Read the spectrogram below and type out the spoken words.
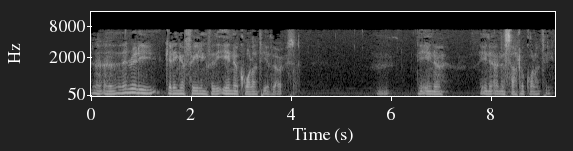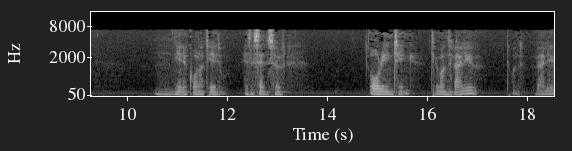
Uh, and then really getting a feeling for the inner quality of those. Mm. The inner, the inner and the subtle quality. Mm. The inner quality is, is a sense of orienting to one's value, to one's value,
